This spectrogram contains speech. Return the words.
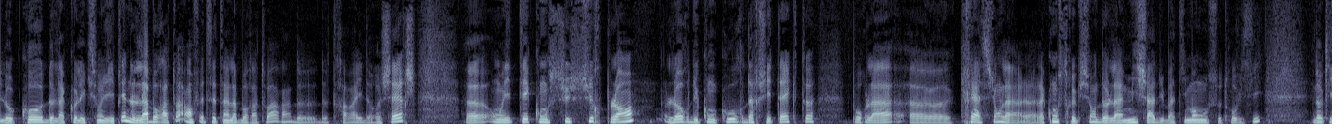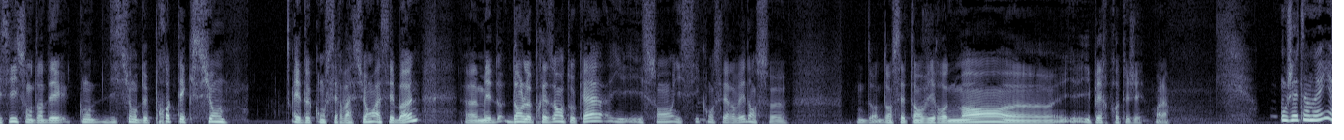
locaux de la collection égyptienne, le laboratoire, en fait c'est un laboratoire hein, de, travail, de recherche, euh, ont été conçus sur plan lors du concours d'architectes pour la création, la, la construction de la Micha du bâtiment où on se trouve ici. Donc ici, ils sont dans des conditions de protection et de conservation assez bonnes, Euh, mais dans le présent en tout cas, ils sont ici conservés dans, ce, dans, dans cet environnement euh, hyper protégé. Voilà. On jette un œil?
